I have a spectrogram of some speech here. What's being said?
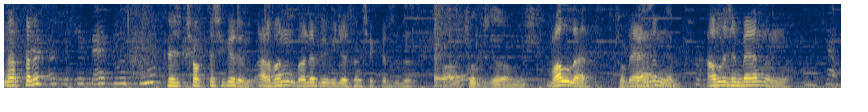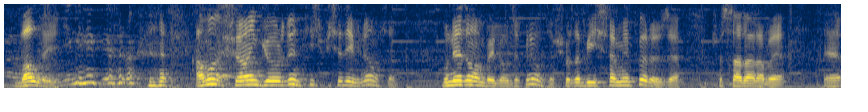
Nasılsınız? Teşekkürler, siz nasılsınız? Te- Çok teşekkür ederim. Arabanın böyle bir videosunu çekiyoruz biz. Abi çok güzel olmuş. Vallahi. Çok beğendin beğendim. mi? Ablacığım beğendin mi? Mükemmel. Vallahi. Yemin ediyorum. Ama şu an gördüğün hiçbir şey değil biliyor musun? Bu ne zaman belli olacak biliyor musun? Şurada bir işlem yapıyoruz ya. Şu sarı arabaya. Ee,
